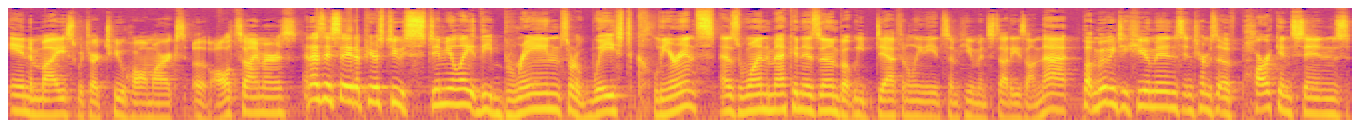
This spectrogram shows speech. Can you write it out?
in mice, which are two hallmarks of Alzheimer's. And as I say, it appears to stimulate the brain sort of waste clearance as one mechanism, but we definitely need some human studies on that. But moving to humans, in terms of Parkinson's,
